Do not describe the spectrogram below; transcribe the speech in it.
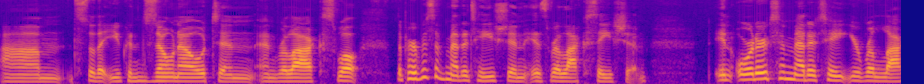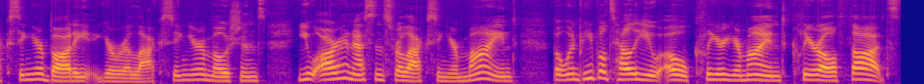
um, so that you can zone out and and relax. Well, the purpose of meditation is relaxation. In order to meditate, you're relaxing your body, you're relaxing your emotions. You are, in essence, relaxing your mind. But when people tell you, oh, clear your mind, clear all thoughts,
